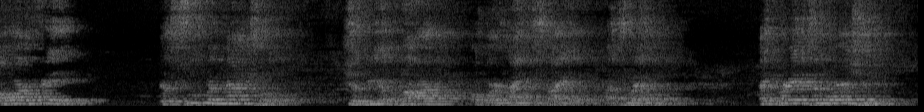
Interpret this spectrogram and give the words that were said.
of our faith, the supernatural should be a part of our lifestyle as well. Like praise and worship,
